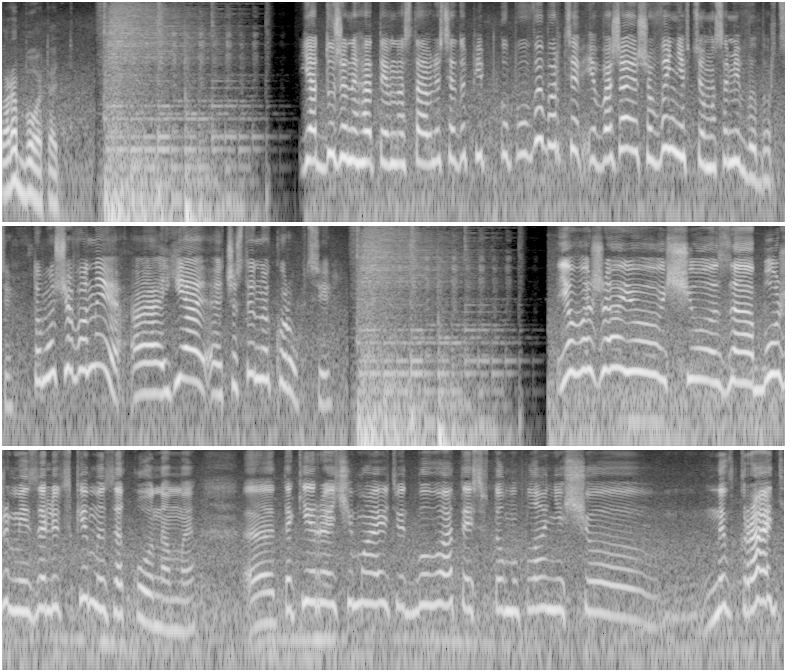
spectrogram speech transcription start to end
работать. Я дуже негативно ставлюся до підкупу виборців і вважаю, що винні в цьому самі виборці, тому що вони е, є е, частиною корупції. Я вважаю, що за Божими і за людськими законами е, такі речі мають відбуватись в тому плані, що не вкрадь,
